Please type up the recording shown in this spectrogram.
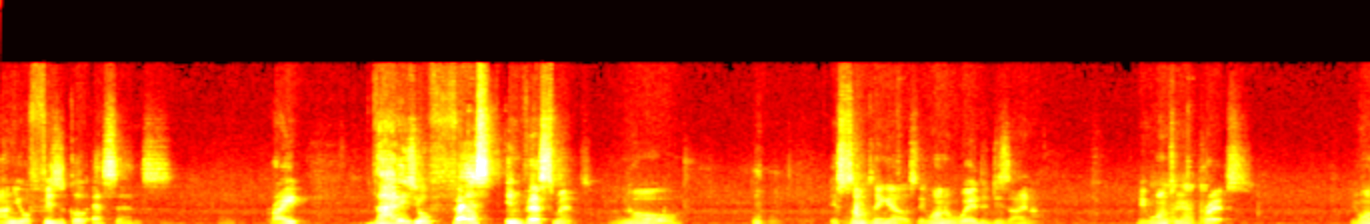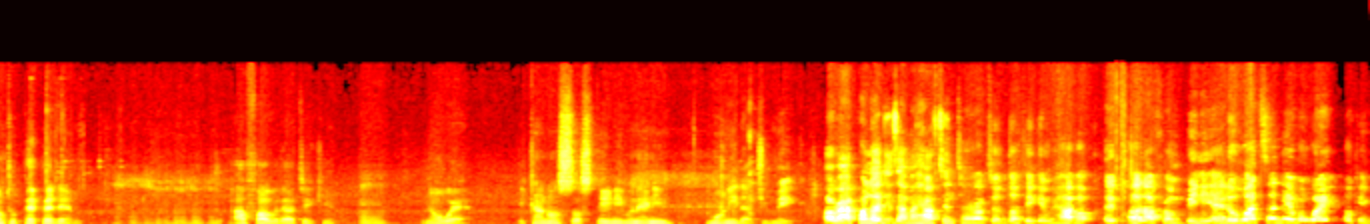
and your physical essence, right? That is your first investment. No, it's something else. They want to wear the designer. They want to impress. They want to pepper them. How far would that take you? Nowhere. It cannot sustain even any money that you make. All right, apologies, I might have to interrupt your thought again. We have a, a caller from Bini. Hello, what's your name and where? Okay,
